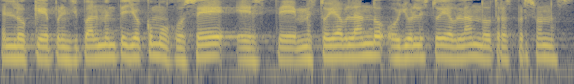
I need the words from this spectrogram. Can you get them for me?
en lo que principalmente yo como José este me estoy hablando o yo le estoy hablando a otras personas.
